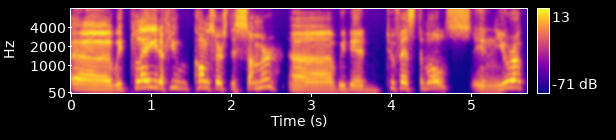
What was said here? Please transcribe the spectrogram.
uh, we played a few concerts this summer. Uh, we did two festivals in Europe,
